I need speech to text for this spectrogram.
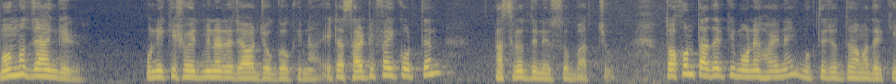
মোহাম্মদ জাহাঙ্গীর, উনি কি শহীদ মিনারে যাওয়ার যোগ্য কিনা? এটা সার্টিফাই করতেন নাসিরুদ্দিন ইউসুফ বাচ্চু। তখন তাদের কি মনে হয় নাই? মুক্তিযুদ্ধ আমাদের কি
